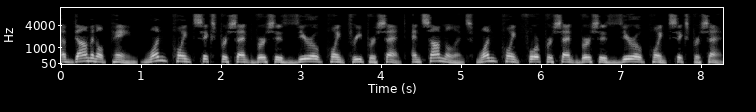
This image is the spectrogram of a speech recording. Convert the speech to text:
abdominal pain 1 1.6% versus 0.3%, and somnolence 1.4% versus 0.6%.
